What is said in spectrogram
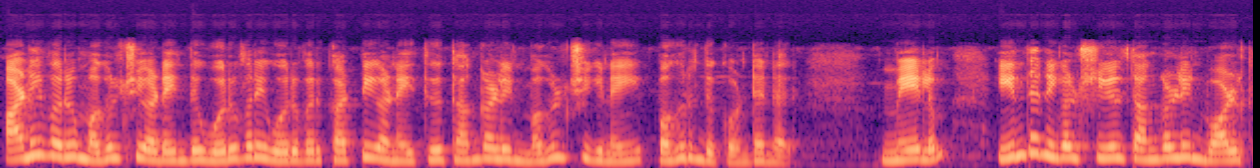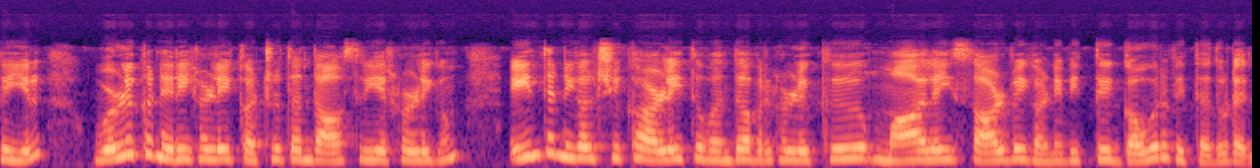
அனைவரும் மகிழ்ச்சி அடைந்து ஒருவரை ஒருவர் கட்டி அணைத்து தங்களின் மகிழ்ச்சியினை பகிர்ந்து கொண்டனர். மேலும் இந்த நிகழ்ச்சியில் தங்களின் வாழ்க்கையில் ஒழுக்க நெறிகளை கற்றுத்தந்த ஆசிரியர்களையும் இந்த நிகழ்ச்சிக்கு அழைத்து வந்து அவர்களுக்கு மாலை சால்வை அணிவித்து கௌரவித்ததுடன்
